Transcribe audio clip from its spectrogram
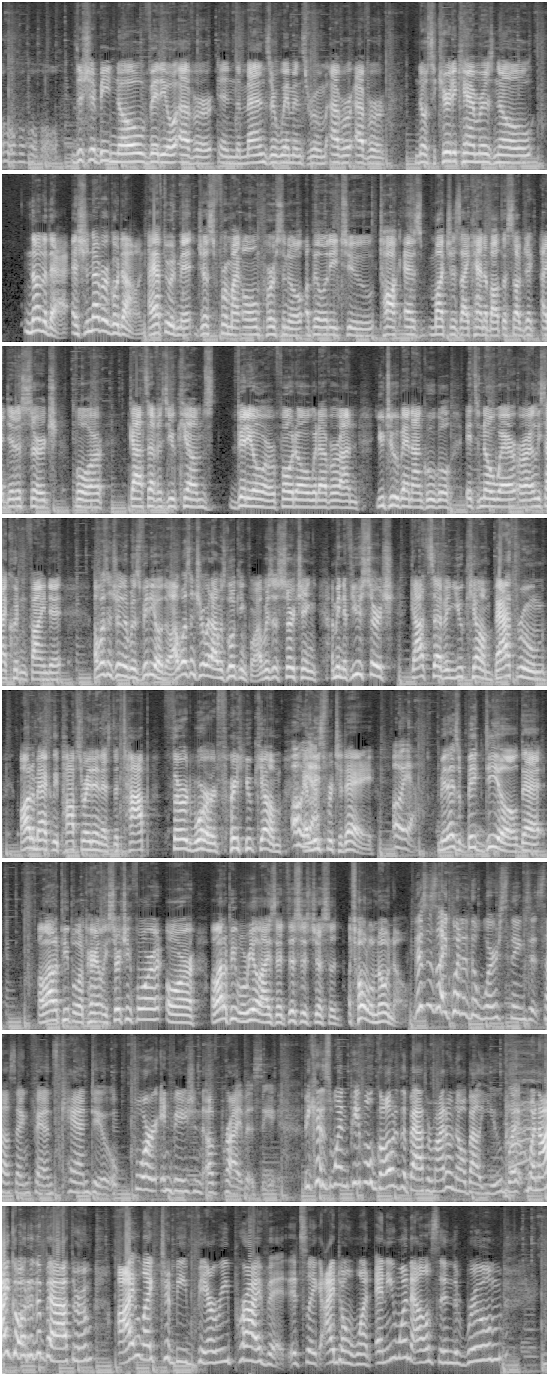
Oh. There should be no video ever in the men's or women's room ever ever. No security cameras, no None of that. It should never go down. I have to admit, just for my own personal ability to talk as much as I can about the subject, I did a search for GOT7's Yugyeom's video or photo or whatever on YouTube and on Google. It's nowhere, or at least I couldn't find it. I wasn't sure there was video though. I wasn't sure what I was looking for. I was just searching. I mean, if you search GOT7 Yugyeom, bathroom automatically pops right in as the top third word for Yugyeom, oh, yeah. at least for today. Oh yeah. I mean, that's a big deal that a lot of people are apparently searching for it, or a lot of people realize that this is just a, a total no-no. This is like one of the worst things that Sasaeng fans can do for invasion of privacy. Because when people go to the bathroom, I don't know about you, but when I go to the bathroom, I like to be very private. It's like I don't want anyone else in the room.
